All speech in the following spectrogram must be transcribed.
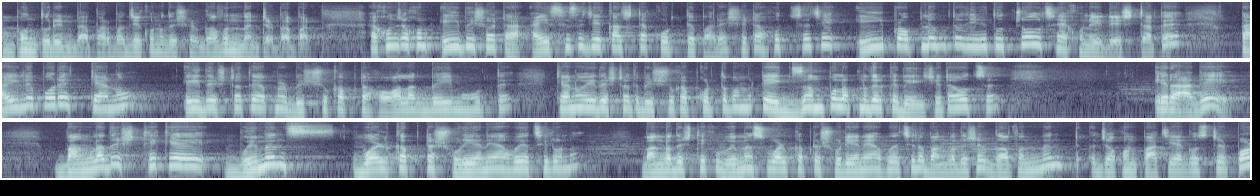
আভ্যন্তরীণ ব্যাপার বা যে কোনো দেশের গভর্নমেন্টের ব্যাপার। এখন যখন এই বিষয়টা আইসিসি যে কাজটা করতে পারে, সেটা হচ্ছে যে এই প্রবলেমটা যেহেতু চলছে এখন এই দেশটাতে, তাইলে পরে কেন এই দেশটাতে আপনার বিশ্বকাপটা হওয়া লাগবে এই মুহূর্তে। কেন এই দেশটাতে বিশ্বকাপ করতে পারব একটা এক্সাম্পল আপনাদেরকে দিই, সেটা হচ্ছে, এর আগে বাংলাদেশ থেকে উইমেন্স ওয়ার্ল্ড কাপটা সরিয়ে নেওয়া হয়েছিল না? বাংলাদেশ থেকে উইমেন্স ওয়ার্ল্ড কাপটা সরিয়ে নেওয়া হয়েছিল বাংলাদেশের গভর্নমেন্ট যখন পাঁচই আগস্টের পর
